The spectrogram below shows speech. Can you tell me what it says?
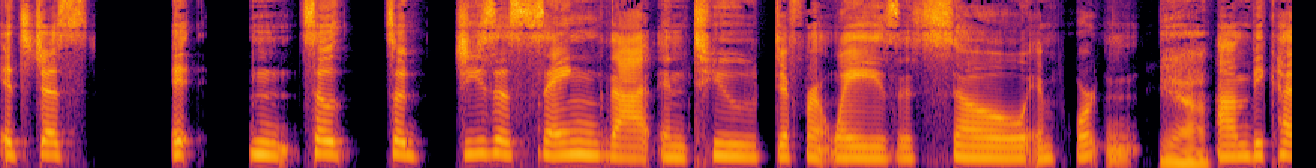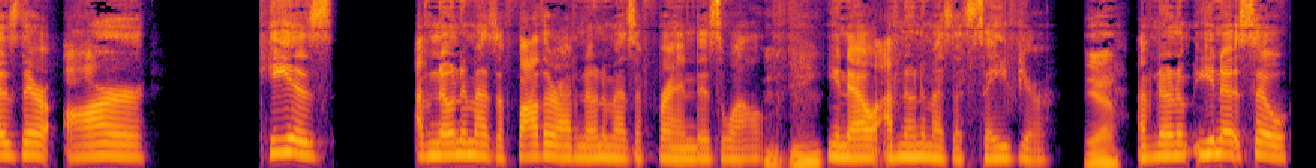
it's just it so so Jesus saying that in two different ways is so important Yeah. um because there are he is I've known him as a father I've known him as a friend as well Mhm. you know I've known him as a savior Yeah. I've known him, you know, so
